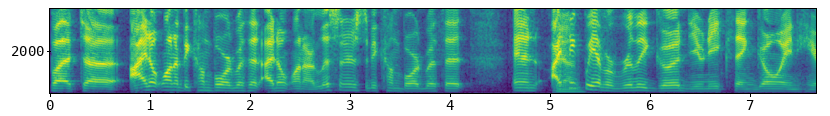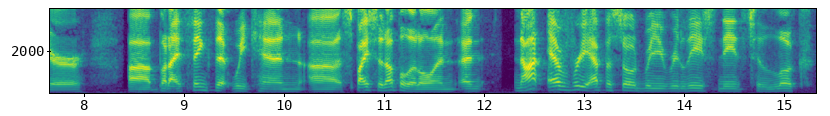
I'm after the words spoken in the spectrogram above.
but uh, I don't want to become bored with it. I don't want our listeners to become bored with it. And I Yeah. think we have a really good, unique thing going here. Uh, but I think that we can uh, spice it up a little, and, and not every episode we release needs to look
